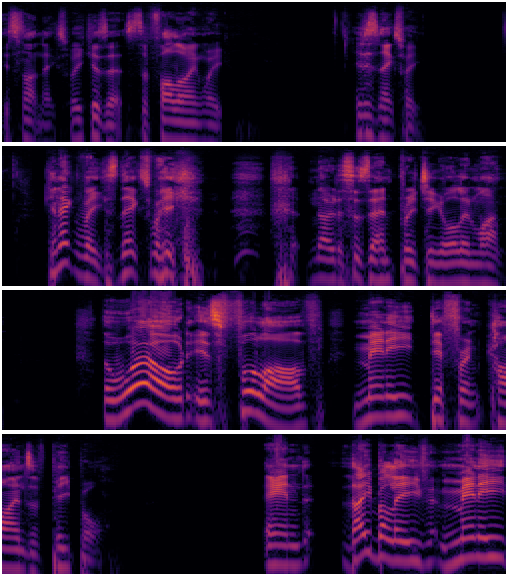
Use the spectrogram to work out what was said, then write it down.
it's not next week, is it? It's the following week. It is next week. Connect week is next week. Notices and preaching all in one. The world is full of many different kinds of people. And they believe many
